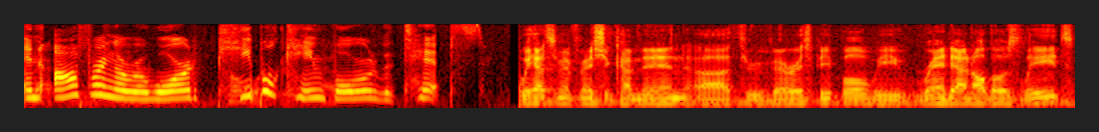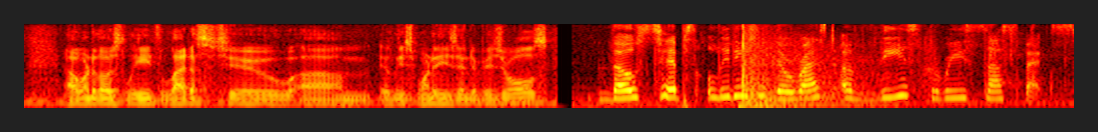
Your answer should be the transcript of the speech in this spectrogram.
In offering a reward, people came forward with tips. We had some information come in uh, through various people. We ran down all those leads. Uh, one of those leads led us to um, at least one of these individuals. Those tips leading to the arrest of these three suspects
